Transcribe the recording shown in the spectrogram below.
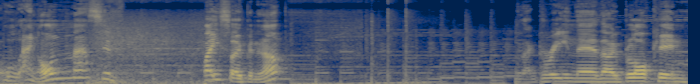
Oh, hang on, massive face opening up. That green there, though, blocking.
